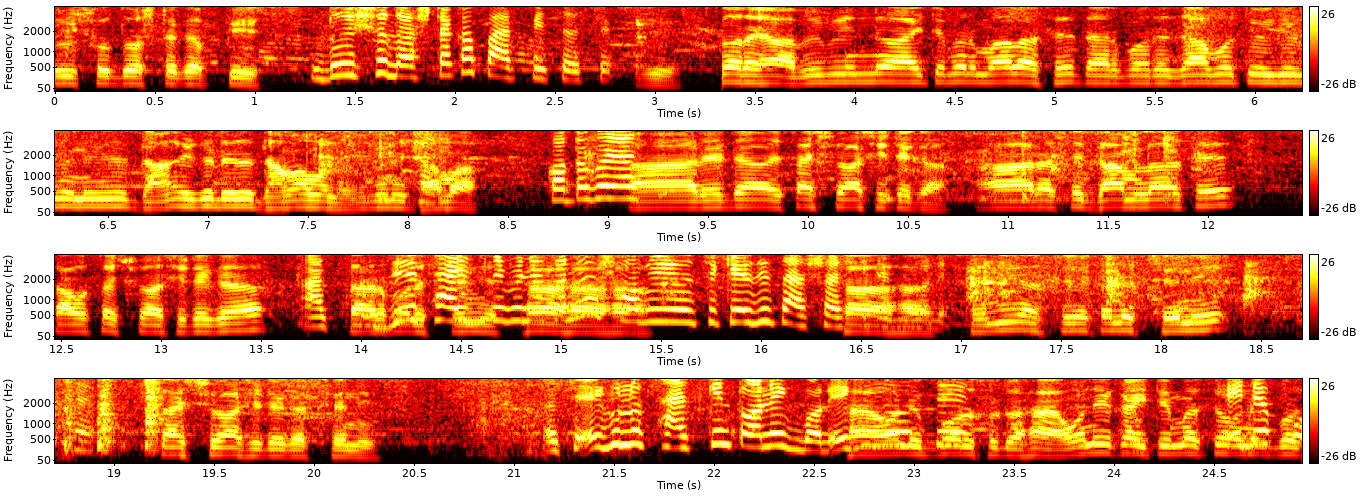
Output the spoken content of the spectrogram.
দুইশো দশ টাকা পিস দুইশো দশ টাকা পার পিস আছে। জি। করে হ্যাঁ বিভিন্ন আইটেমের মাল আছে তারপরে যাবতীয় যে এগুলি ধামা বলে এগুলি ধামা। কত করে আছে? আর এটা চারশো আশি টাকা। আর আছে গামলা আছে তাও চারশো আশি টাকা। আচ্ছা যে সাইজ নেবেন না কেন সবই হচ্ছে কেজি হ্যাঁ। টাকা হ্যাঁ করে। আছে এখানে হ্যাঁ। চারশো আশি টাকা শ্রেণি আচ্ছা এগুলো সাইজ কিন্তু অনেক বড়। হ্যাঁ এগুলো অনেক বড় ছোট। হ্যাঁ অনেক আইটেম আছে অনেক বড়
